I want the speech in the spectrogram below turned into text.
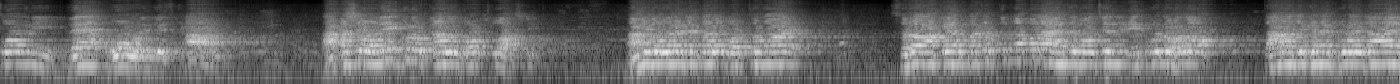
সো আকাশে অনেকগুলো কালো গর্ত আছে। আমি এটা কারও অর্থ নয়। আকিয়ার 75 নম্বর আয়াতে বলছেন এগুলো হলো তারা যেখানে পড়ে যায়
